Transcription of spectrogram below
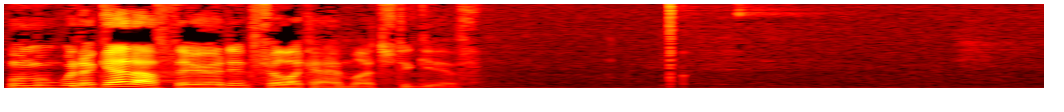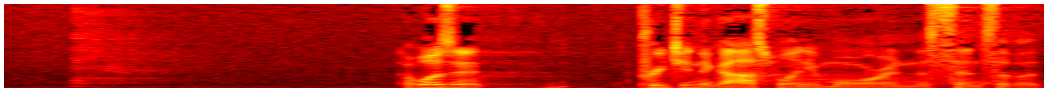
when, when I got out there, I didn't feel like I had much to give. I wasn't preaching the gospel anymore in the sense of a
